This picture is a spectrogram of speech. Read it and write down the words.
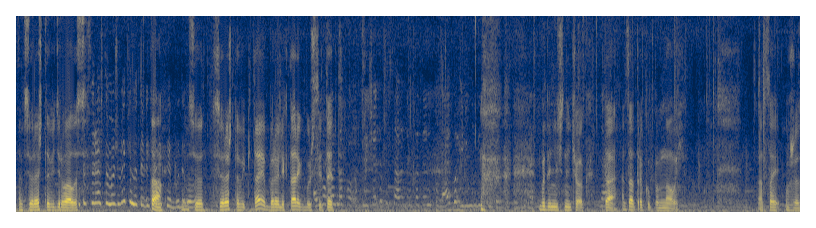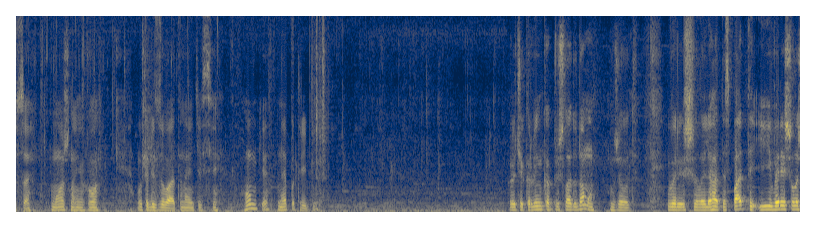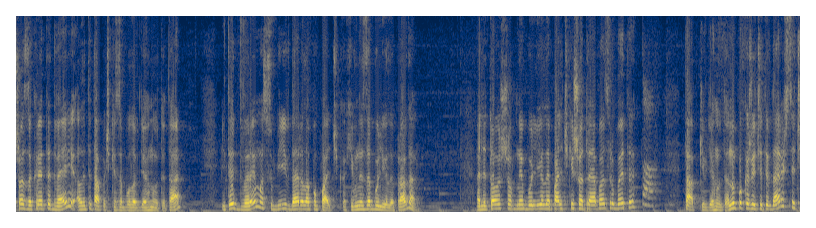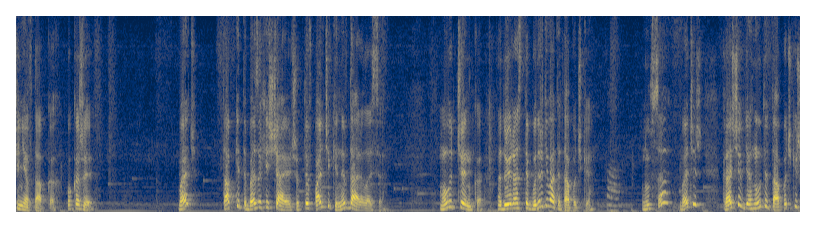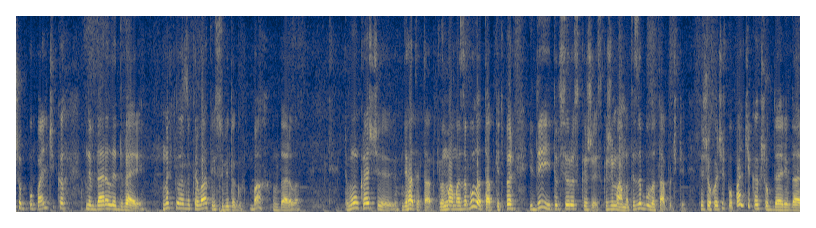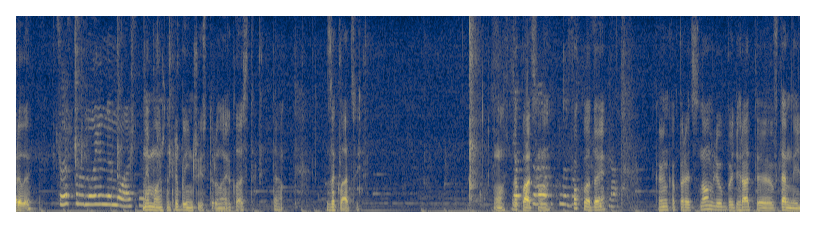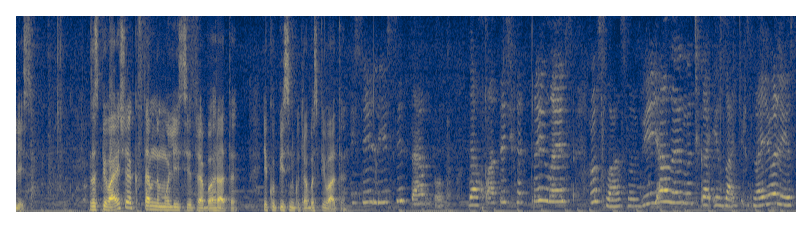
А все решта Ти відірвалося. все решта можеш викинути, ліхтарик хай буде. Ну, о. все, все решта викидаю, бери ліхтарик, будеш світити. можна включити, поставити в хатинку лего і він буде світитися. Буде нічничок. Так, а завтра купимо новий. А цей вже все. Можна його утилізувати. Навіть ті всі гумки не потрібні. Коротше, Каролінка прийшла додому, вже от вирішили лягати спати і вирішили що закрити двері, але ти тапочки забула вдягнути, так? І ти дверима собі вдарила по пальчиках, і вони заболіли, правда? А для того, щоб не боліли пальчики, що треба зробити? Так. Тапки вдягнути. А ну покажи, чи ти вдаришся, чи ні в тапках. Покажи. Бач? Тапки тебе захищають, щоб ти в пальчики не вдарилася. Молодчинка. На другий раз ти будеш вдівати тапочки? Так. Ну все, бачиш? Краще вдягнути тапочки, щоб по пальчиках не вдарили двері. Вона хотіла закривати і собі так бах вдарила. Тому краще вдягати тапки. Вон мама забула тапки, тепер іди і то все розкажи. Скажи, мама, ти забула тапочки. Ти що, хочеш по пальчиках, щоб двері вдарили? Цією стороною не можна. Не можна, треба іншою стороною класти. Так. Заклацуй. О, заклацала. Поклади. Каринка перед сном любить грати в темний ліс. Заспіваєш, як в темному лісі треба грати? Яку пісеньку треба співати? Лісі, лісі, темно, де ходить хитрий лис, росла собі ялиночка і зайчик з нею ліс.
